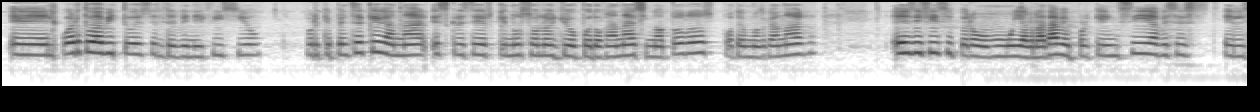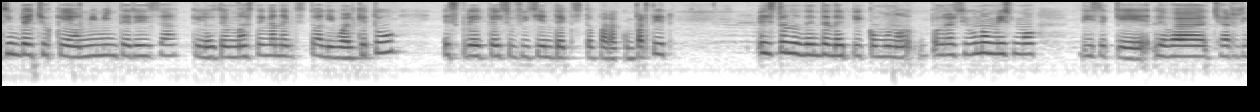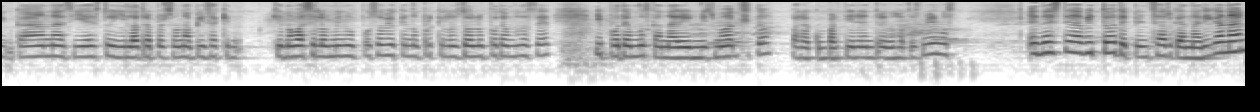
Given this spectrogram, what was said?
El cuarto hábito es el del beneficio, porque pensar que ganar es crecer, que no solo yo puedo ganar, sino todos podemos ganar. Es difícil pero muy agradable, porque en sí a veces el simple hecho que a mí me interesa que los demás tengan éxito al igual que tú, es creer que hay suficiente éxito para compartir. Esto nos da a entender que como no podrá si uno mismo dice que le va a echar ganas y esto y la otra persona piensa que, que no va a ser lo mismo, pues obvio que no porque los dos lo podemos hacer y podemos ganar el mismo éxito para compartir entre nosotros mismos. En este hábito de pensar ganar y ganar,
